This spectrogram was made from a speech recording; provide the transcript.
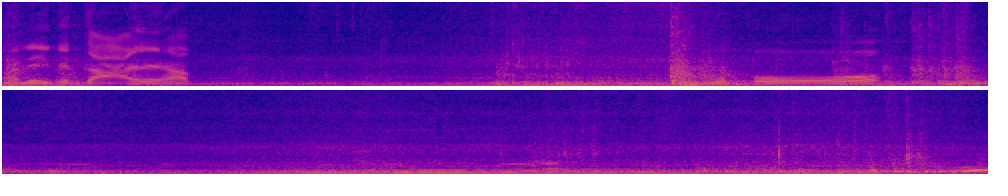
อันนี้กระจายเลยครับ โอ้โหโอ้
